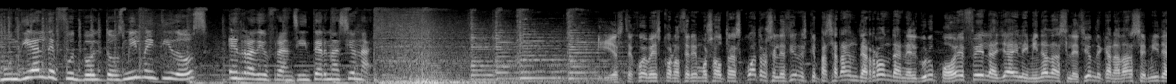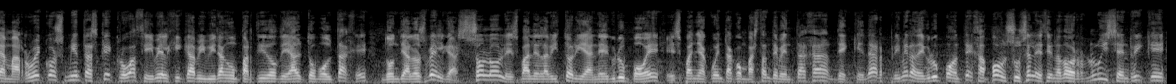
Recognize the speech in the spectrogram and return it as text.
Mundial de Fútbol 2022 en Radio Francia Internacional. Y este jueves conoceremos a otras cuatro selecciones que pasarán de ronda en el grupo F. La ya eliminada selección de Canadá se mide a Marruecos, mientras que Croacia y Bélgica vivirán un partido de alto voltaje, donde a los belgas solo les vale la victoria en el grupo E. España cuenta con bastante ventaja de quedar primera de grupo ante Japón. Su seleccionador Luis Enrique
